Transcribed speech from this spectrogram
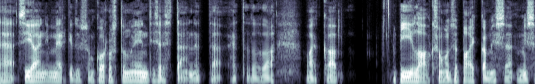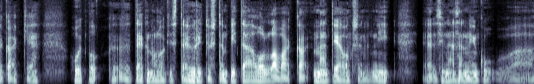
tämä sijainnin merkitys on korostunut entisestään, että, että tota, vaikka Piilaakso on se paikka, missä, missä kaikkea huipputeknologisten yritysten pitää olla, vaikka mä en tiedä, onko se nyt niin sinänsä niin kuin, äh,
